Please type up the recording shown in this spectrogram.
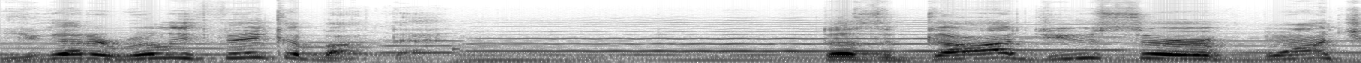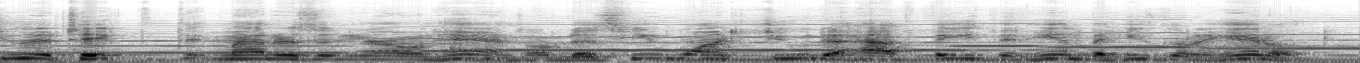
You got to really think about that. Does the God you serve want you to take matters in your own hands, or does He want you to have faith in Him that He's going to handle it?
